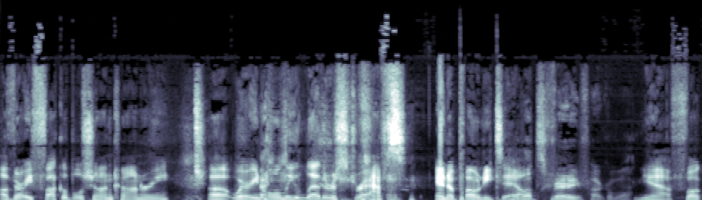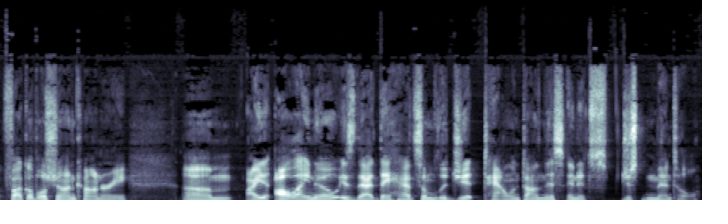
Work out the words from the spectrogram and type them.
a very fuckable Sean Connery, uh, wearing only leather straps and a ponytail. Well, that's very fuckable. Yeah, fuck, fuckable Sean Connery. Um, I all I know is that they had some legit talent on this, and it's just mental.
